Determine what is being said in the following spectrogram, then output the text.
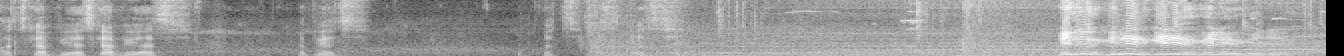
Aç kapıyı, aç kapıyı, aç. Kapıyı aç. Aç, aç, aç. Geliyor, geliyor, geliyor, geliyor, geliyor.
